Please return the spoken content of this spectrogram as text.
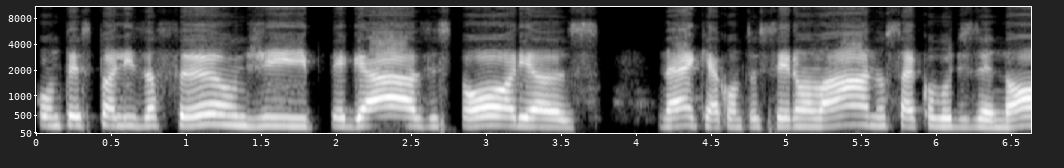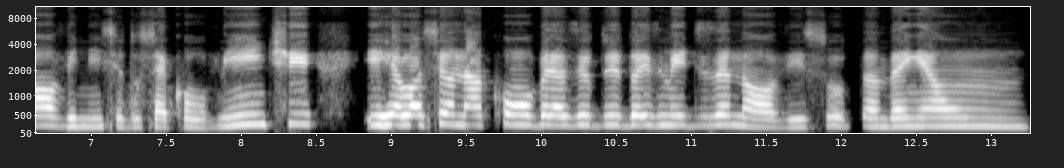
contextualização de pegar as histórias né, que aconteceram lá no século XIX, início do século XX, e relacionar com o Brasil de 2019. Isso também é um,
